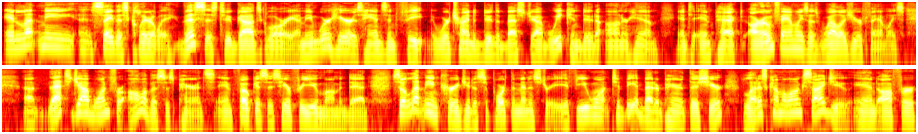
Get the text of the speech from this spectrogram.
And let me uh, say this clearly. This is to God's glory. I mean, we're here as hands and feet. We're trying to do the best job we can do to honor Him and to impact our own families as well as your families. Uh, that's job one for all of us as parents, and Focus is here for you, mom and dad. So let me encourage you to support the ministry. If you want to be a better parent this year, let us come alongside you and offer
